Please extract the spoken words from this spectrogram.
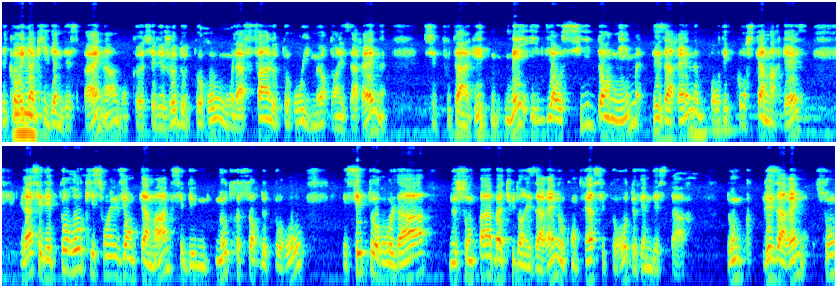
les corridas mhm. qui viennent d'Espagne. Hein. donc euh, c'est des jeux de taureaux où à la fin le taureau il meurt dans les arènes. C'est tout un rythme. Mais il y a aussi dans Nîmes des arènes pour des courses camarguaises. Et là c'est des taureaux qui sont élevés en Camargue, c'est une autre sorte de taureaux. Et ces taureaux-là ne sont pas abattus dans les arènes. Au contraire, ces taureaux deviennent des stars. Donc les arènes sont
